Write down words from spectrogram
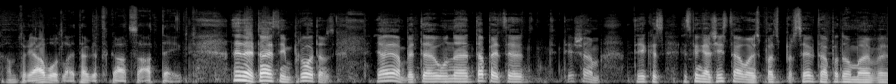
kam tur jābūt, lai tagad kāds atteiktu. Nē, nē, taisnība, protams. Jā, jā, bet un tāpēc tiešām tie, kas, es vienkārši iztēlojos pats par sevi tā padomāju, vai,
